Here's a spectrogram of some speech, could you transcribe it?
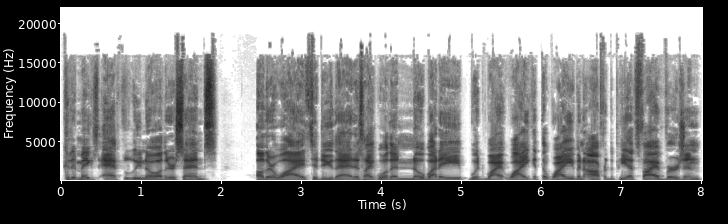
because it makes absolutely no other sense otherwise to do that. It's like, well, then nobody would why why get the why even offer the PS5 version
